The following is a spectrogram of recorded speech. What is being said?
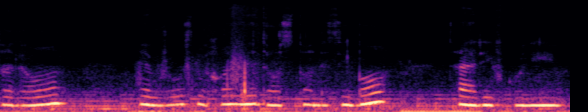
سلام. امروز می‌خوایم یه داستان زیبا تعریف کنیم.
